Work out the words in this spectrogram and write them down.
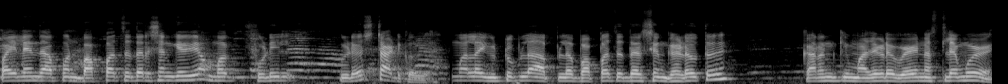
पहिल्यांदा आपण बाप्पाचं दर्शन घेऊया मग पुढील व्हिडिओ स्टार्ट करूया. मला यूट्यूबला आपलं बाप्पाचं दर्शन घडवतोय कारण की माझ्याकडे वेळ नसल्यामुळे.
